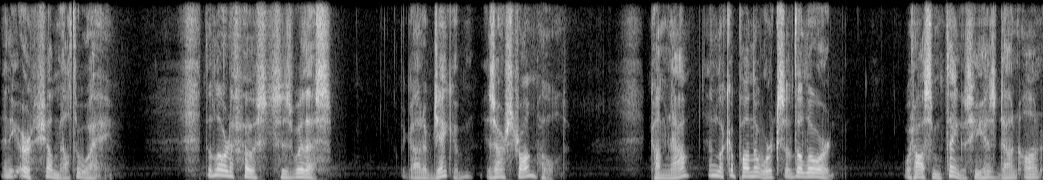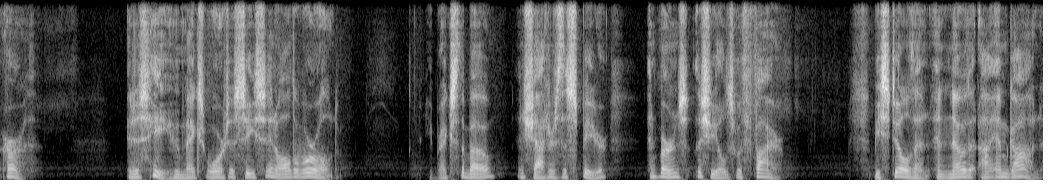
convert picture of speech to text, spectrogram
and the earth shall melt away. The Lord of hosts is with us. The God of Jacob is our stronghold. Come now and look upon the works of the Lord, what awesome things he has done on earth. It is he who makes war to cease in all the world. He breaks the bow and shatters the spear and burns the shields with fire. Be still then and know that I am God.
